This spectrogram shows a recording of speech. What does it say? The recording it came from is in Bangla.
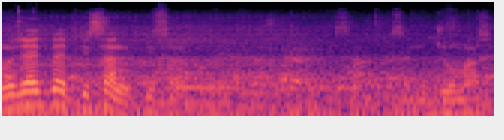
মুজাহিদ ভাই পিছান পিছান, পিছান জুম আছে।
